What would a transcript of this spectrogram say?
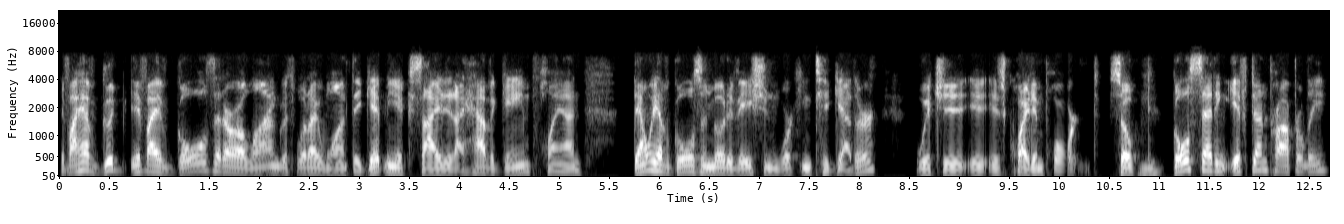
if I have good, if I have goals that are aligned with what I want, they get me excited. I have a game plan. Then we have goals and motivation working together, which is, is quite important. So, mm-hmm. goal setting, if done properly,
